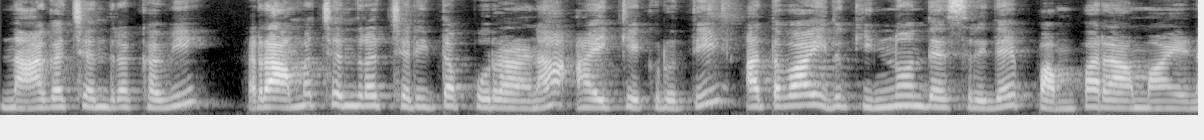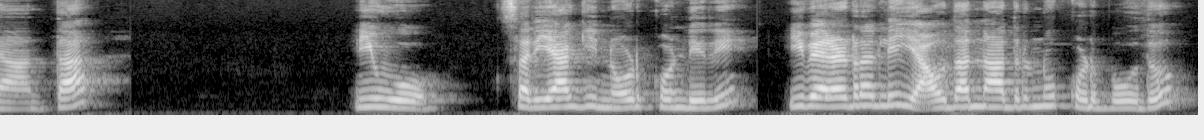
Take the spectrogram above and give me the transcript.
ನಾಗಚಂದ್ರ ಕವಿ, ರಾಮಚಂದ್ರ ಚರಿತ ಪುರಾಣ, ಆಯ್ಕೆ ಕೃತಿ ಅಥವಾ ಇದಕ್ಕೆ ಇನ್ನೊಂದು ಹೆಸರಿದೆ ಪಂಪ ರಾಮಾಯಣ ಅಂತ. ನೀವು ಸರಿಯಾಗಿ ನೋಡ್ಕೊಂಡಿರಿ. ಇವೆರಡರಲ್ಲಿ ಯಾವುದನ್ನಾದ್ರೂ ಕೊಡ್ಬೋದು.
